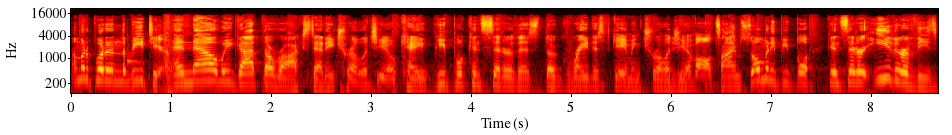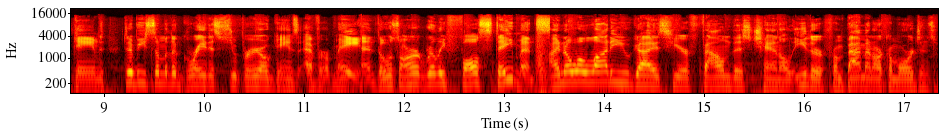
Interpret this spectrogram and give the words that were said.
I'm going to put it in the B tier. And now we got the Rocksteady trilogy, okay? People consider this the greatest gaming trilogy of all time. So many people consider either of these games to be some of the greatest superhero games ever made. And those aren't really false statements. I know a lot of you guys here found this channel either from Batman Arkham Origins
